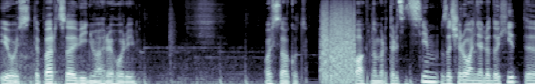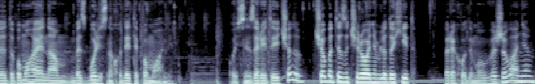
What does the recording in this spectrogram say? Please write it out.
І ось тепер це відьма Григорій. Ось так от. Факт номер 37. Зачарування льодохід е, допомагає нам безболісно ходити по магмі. Ось не зарятує чоботи з зачаруванням льодохід. Переходимо в виживання.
